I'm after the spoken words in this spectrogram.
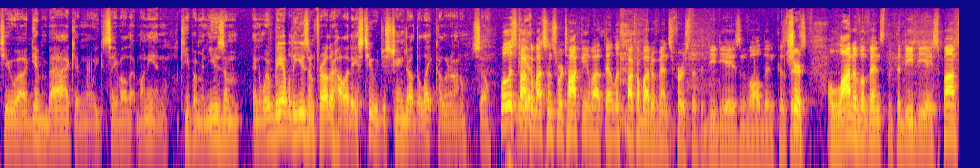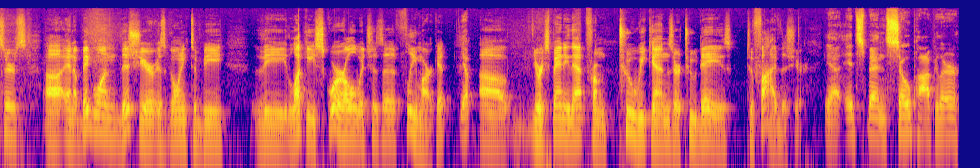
To uh, give them back, and we could save all that money and keep them and use them, and we'll be able to use them for other holidays too. We just change out the light color on them. So Well, let's talk good. about since we're talking about that. Let's talk about events first that the DDA is involved in because Sure. there's a lot of events that the DDA sponsors, uh, and a big one this year is going to be the Lucky Squirrel, which is a flea market. Yep. Uh, you're expanding that from two weekends or two days to five this year. Yeah, it's been so popular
